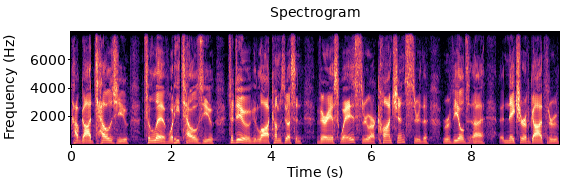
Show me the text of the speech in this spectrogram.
how God tells you to live, what He tells you to do. Law comes to us in various ways through our conscience, through the revealed uh, nature of God through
